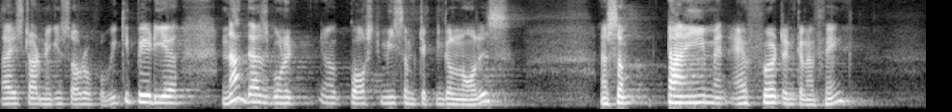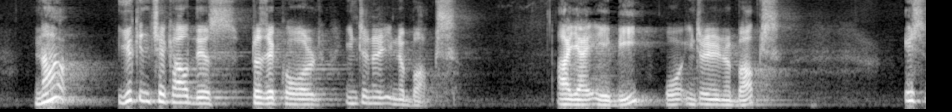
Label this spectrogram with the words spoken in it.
I start making server for Wikipedia, now that's going to you know, cost me some technical knowledge and some time and effort and kind of thing. Now, you can check out this project called Internet in a Box, IIAB, or Internet in a Box. It's,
